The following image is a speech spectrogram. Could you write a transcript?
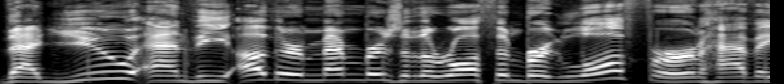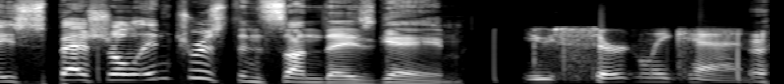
that you and the other members of the Rothenberg law firm have a special interest in Sunday's game? You certainly can.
